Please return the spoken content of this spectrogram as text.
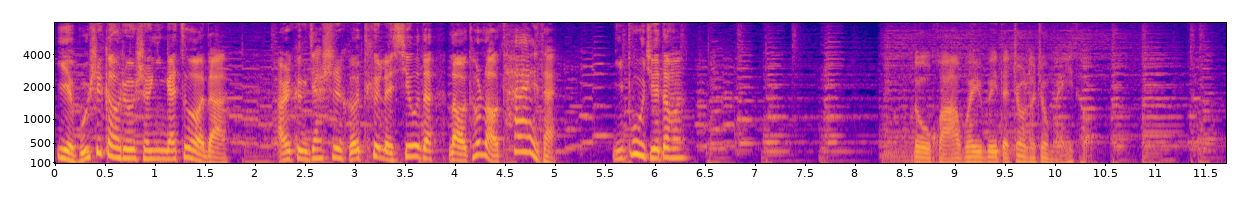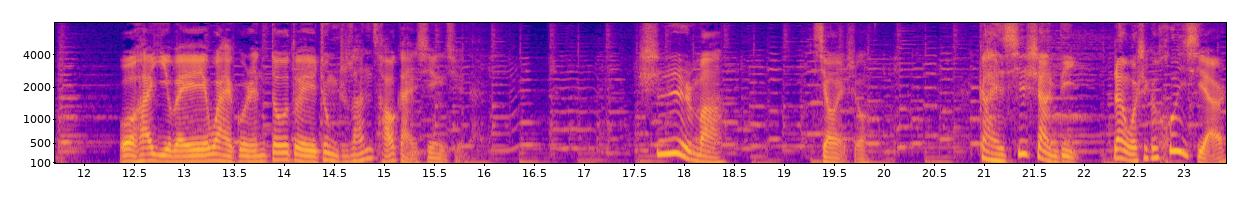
也不是高中生应该做的，而更加适合退了休的老头老太太，你不觉得吗？陆华微微的皱了皱眉头。我还以为外国人都对种植兰草感兴趣呢。是吗？小婉说：“感谢上帝，让我是个混血儿。”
